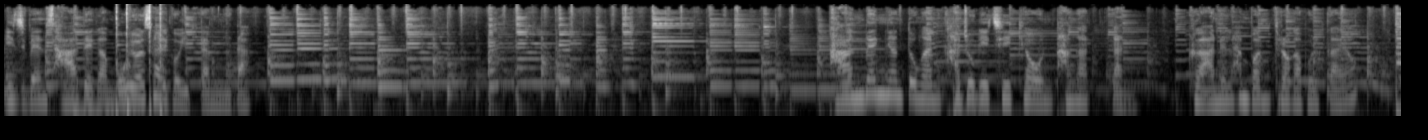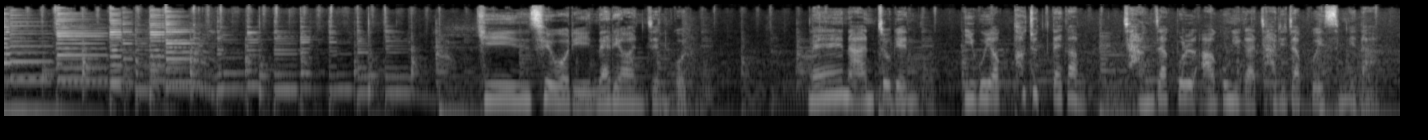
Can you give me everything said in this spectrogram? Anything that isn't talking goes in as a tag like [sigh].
이 집엔 4대가 모여 살고 있답니다. 반백 년 동안 가족이 지켜온 방앗간. 그 안을 한번 들어가 볼까요? 긴 세월이 내려앉은 곳. 맨 안쪽엔 이 구역 터줏대감 장작불 아궁이가 자리 잡고 있습니다.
